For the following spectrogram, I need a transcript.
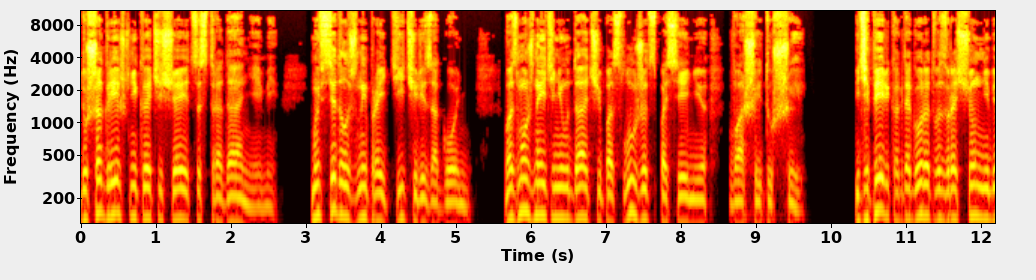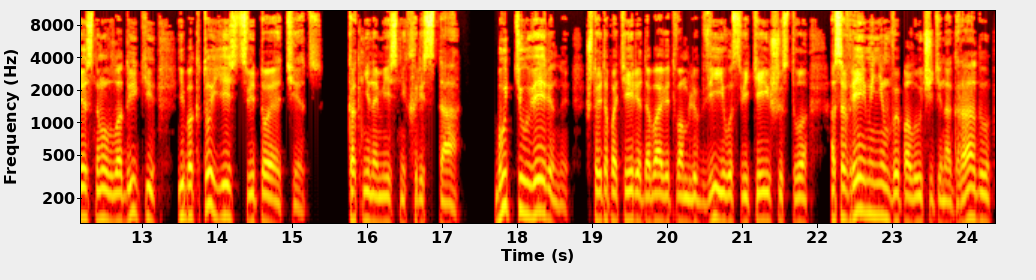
душа грешника очищается страданиями. Мы все должны пройти через огонь, Возможно, эти неудачи послужат спасению вашей души. И теперь, когда город возвращен небесному владыке, ибо кто есть святой Отец, как не наместник Христа, будьте уверены, что эта потеря добавит вам любви его святейшества, а со временем вы получите награду,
